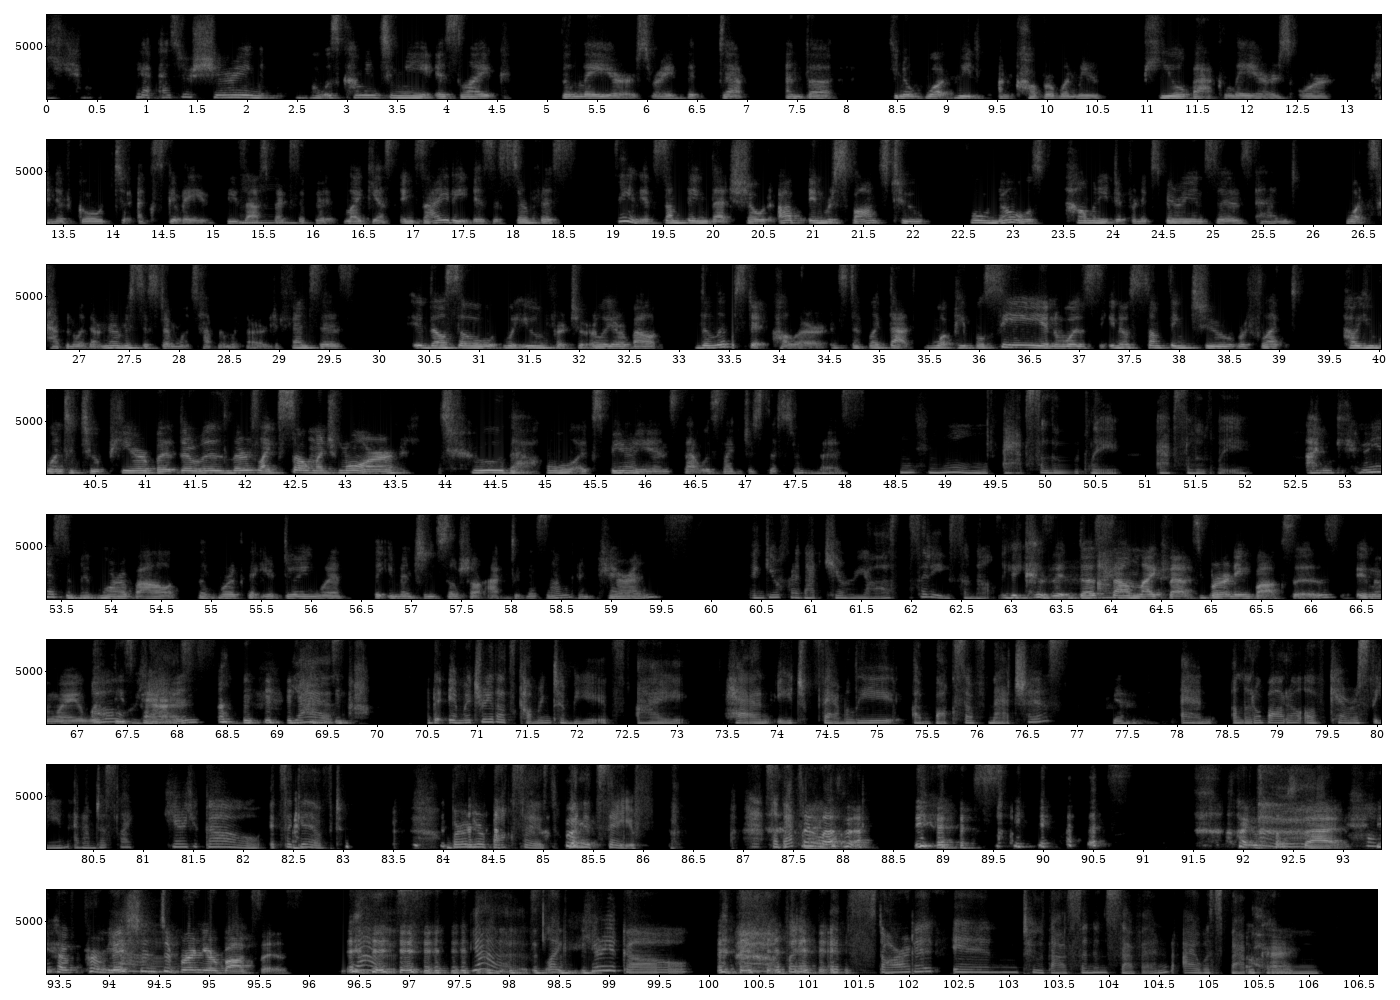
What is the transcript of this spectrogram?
Yeah, as you're sharing, what was coming to me is like the layers, right? The depth and the, you know, what we uncover when we peel back layers or kind of go to excavate these aspects mm. of it. Like, yes, anxiety is a surface thing, it's something that showed up in response to who knows how many different experiences and what's happened with our nervous system, what's happened with our defenses it also what you referred to earlier about the lipstick color and stuff like that what people see and was you know something to reflect how you wanted to appear but there was there's like so much more to that whole experience that was like just the surface Mhm. Absolutely. Absolutely. i'm curious a bit more about the work that you're doing with that you mentioned social activism and parents Thank you for that curiosity, Sonali. because it does I- sound like that's burning boxes in a way with Oh, these parents. yes. The imagery that's coming to me, it's I hand each family a box of matches Yeah. and a little bottle of kerosene. And I'm just like, here you go. It's a gift. Burn your boxes when it's safe. So that's I my love that. Yes. yes. I love that. You have permission to burn your boxes. Yes. Yes. Like, here you go. but it, it started in 2007. I was back Okay. home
